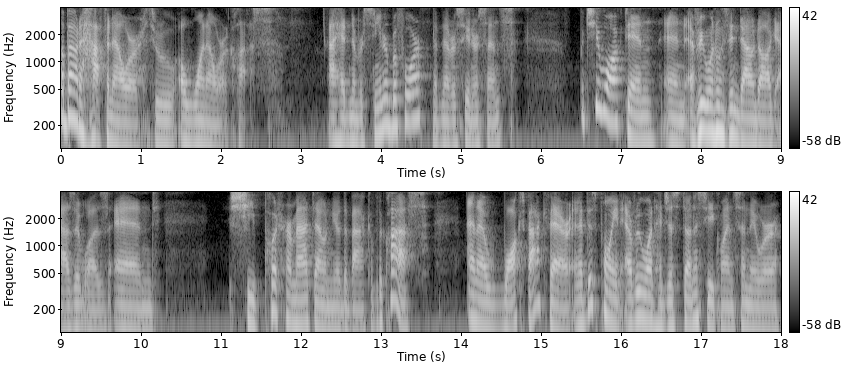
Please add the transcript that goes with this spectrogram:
about a half an hour through a one hour class. I had never seen her before, I've never seen her since. But she walked in, and everyone was in down dog as it was. And she put her mat down near the back of the class. And I walked back there. And at this point, everyone had just done a sequence and they were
